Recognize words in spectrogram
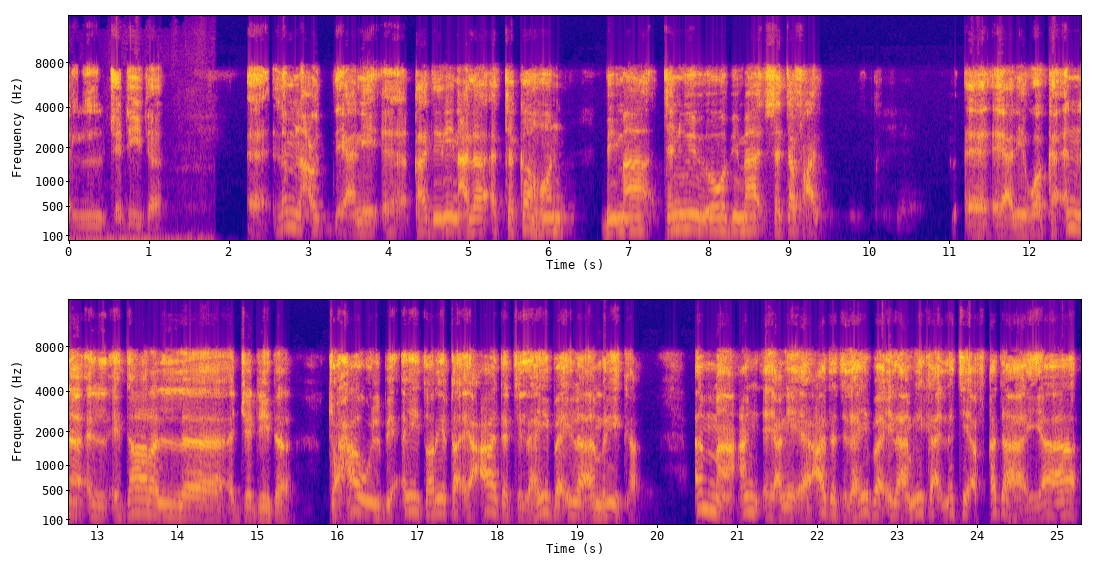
الجديدة آه، لم نعد يعني آه، قادرين على التكهن بما تنوي وبما ستفعل. يعني وكأن الإدارة الجديدة تحاول بأي طريقة إعادة الهيبة إلى أمريكا. أما عن يعني إعادة الهيبة إلى أمريكا التي أفقدها إياها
